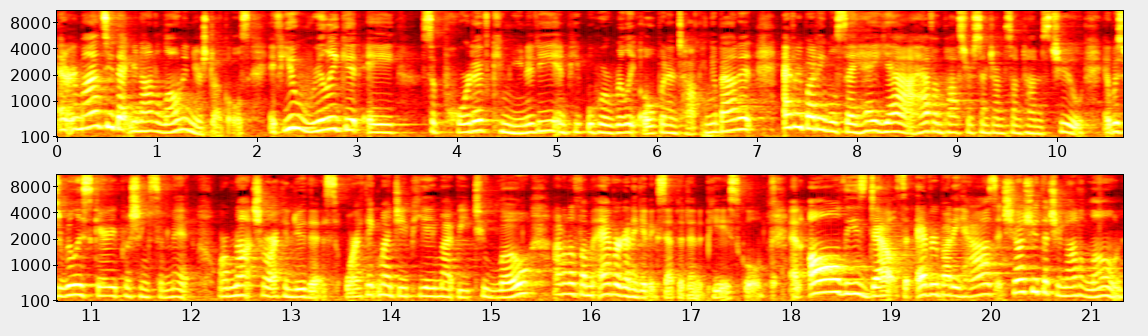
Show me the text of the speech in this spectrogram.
and it reminds you that you're not alone in your struggles. If you really get a supportive community and people who are really open and talking about it, everybody will say, Hey, yeah, I have imposter syndrome sometimes too. It was really scary pushing submit, or I'm not sure I can do this, or I think my GPA might be too low. I don't know if I'm ever going to get accepted into PA school. And all these doubts that everybody has, it shows you that you're not alone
